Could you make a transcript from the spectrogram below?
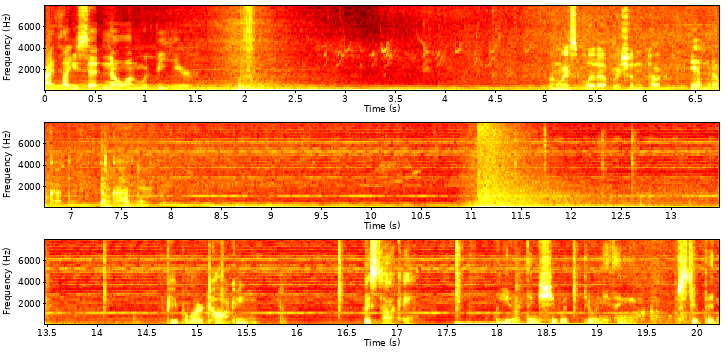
I thought you said no one would be here. When we split up, we shouldn't talk. Yeah, no contact. No, contact. People are talking. Who's talking? Well, you don't think she would do anything stupid?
